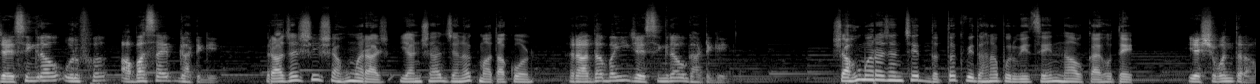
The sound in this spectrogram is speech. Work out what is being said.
जयसिंगराव उर्फ आबासाहेब घाटगे. राजर्षी शाहू महाराज यांच्या जनक माता कोण? राधाबाई जयसिंगराव घाटगे. शाहू महाराजांचे दत्तक विधानापूर्वीचे नाव काय होते? यशवंतराव.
